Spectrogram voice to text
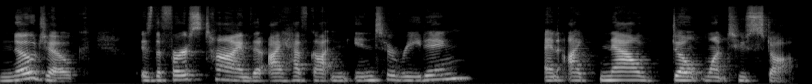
no joke, is the first time that I have gotten into reading and I now don't want to stop.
